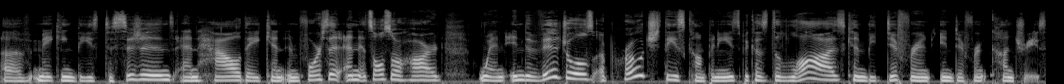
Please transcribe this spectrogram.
of making these decisions and how they can enforce it. And it's also hard when individuals approach these companies because the laws can be different in different countries.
